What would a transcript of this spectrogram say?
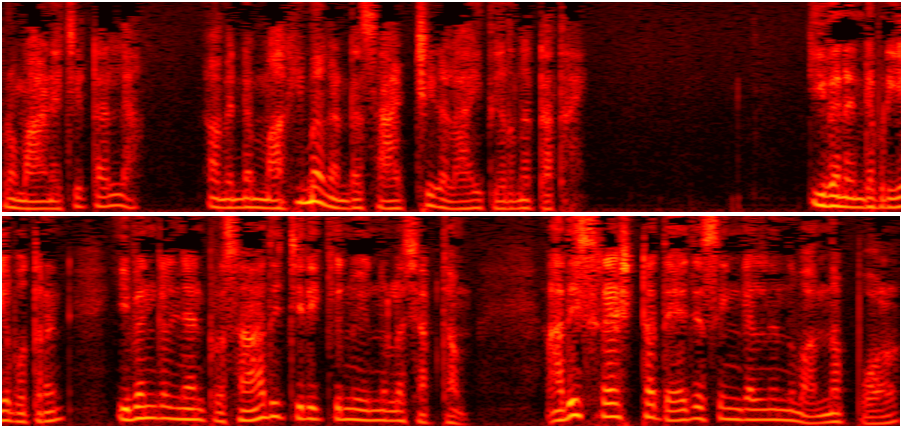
പ്രമാണിച്ചിട്ടല്ല. അവന്റെ മഹിമ കണ്ട സാക്ഷികളായി തീർന്നിട്ടത്രേ. ഇവൻ എന്റെ പ്രിയപുത്രൻ ഇവങ്കിൽ ഞാൻ പ്രസാദിച്ചിരിക്കുന്നു എന്നുള്ള ശബ്ദം അതിശ്രേഷ്ഠ തേജസ്സിങ്കൽ നിന്ന് വന്നപ്പോൾ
